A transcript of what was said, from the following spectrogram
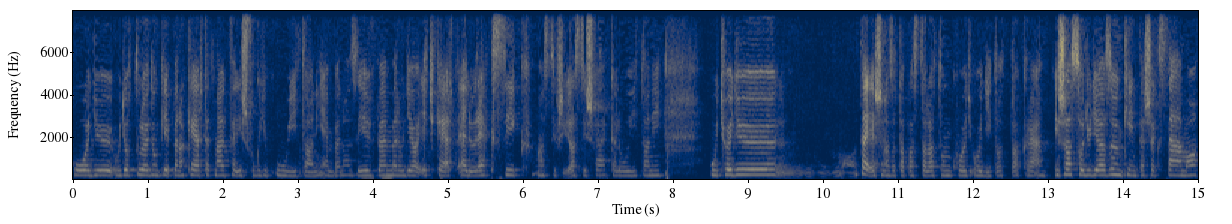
hogy, hogy ott tulajdonképpen a kertet már fel is fogjuk újítani ebben az évben, mert ugye egy kert előrekszik, azt is, azt is fel kell újítani. Úgyhogy teljesen az a tapasztalatunk, hogy, hogy nyitottak rá. És az, hogy ugye az önkéntesek száma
